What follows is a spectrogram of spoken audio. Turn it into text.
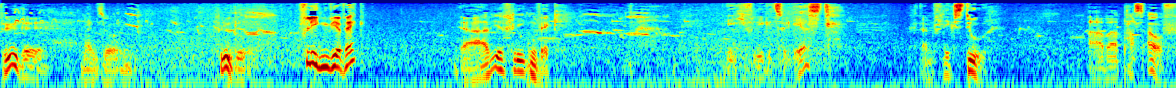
Flügel, mein Sohn. Flügel. Fliegen wir weg? Ja, wir fliegen weg. Fliege zuerst, dann fliegst du. Aber pass auf.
